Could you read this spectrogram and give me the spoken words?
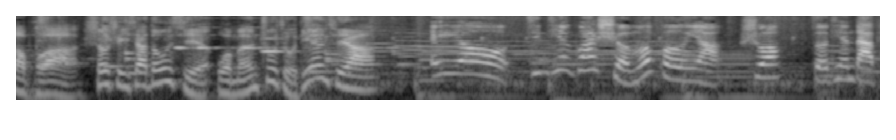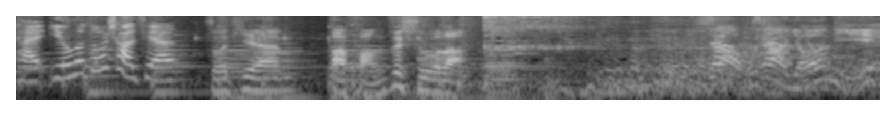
老婆啊，收拾一下东西，我们住酒店去呀。哎呦，今天刮什么风呀？说，昨天打牌赢了多少钱？昨天把房子输了。笑不笑由你。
